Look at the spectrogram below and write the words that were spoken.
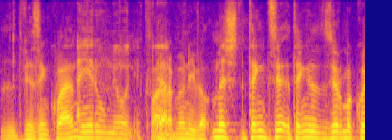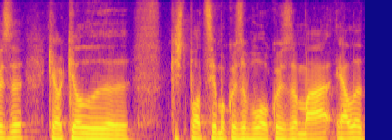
de vez em quando. Ah, era o meu Aníbal, claro. Era o meu nível. Mas tenho de, dizer, tenho de dizer uma coisa, que é aquele, que isto pode ser uma coisa boa ou coisa má, ela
